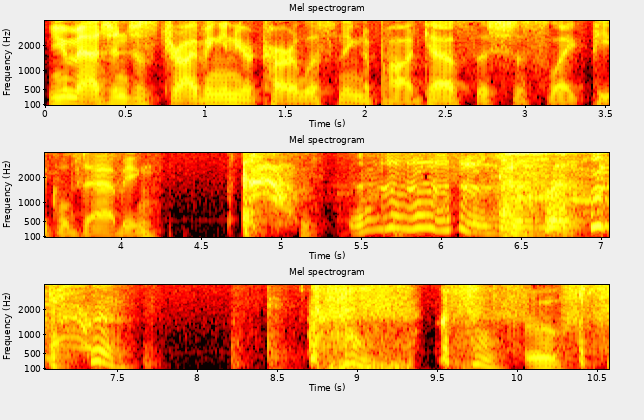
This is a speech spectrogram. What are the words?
You imagine just driving in your car listening to podcasts that's just like people dabbing. Oof.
